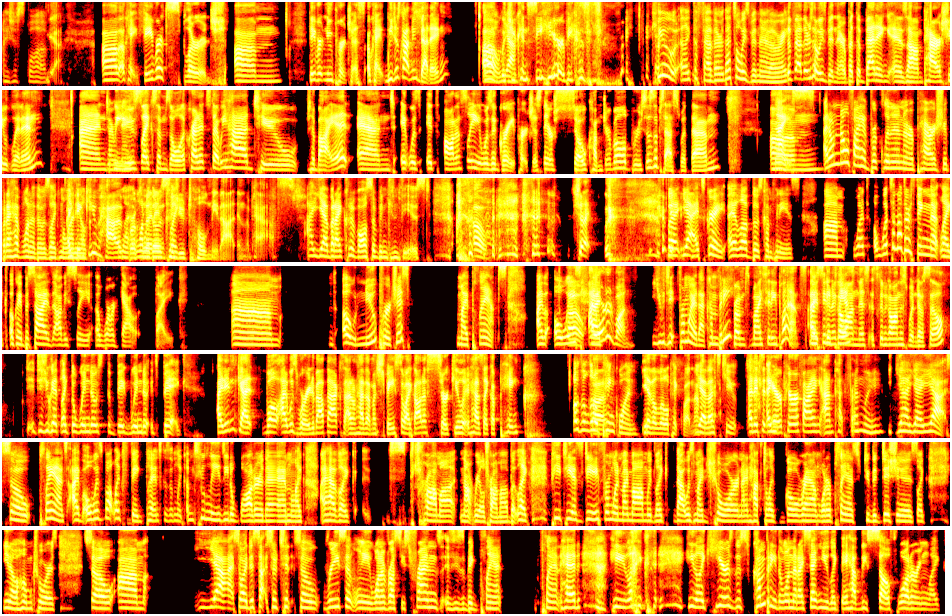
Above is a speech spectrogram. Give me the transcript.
I just love. Yeah. Um, okay, favorite splurge. Um, favorite new purchase. Okay, we just got new bedding. uh, Oh, which yeah. you can see here because it's right there. Cute. I like the feather. That's always been there though, right? The feather's always been there, but the bedding is um parachute linen. And Very we nice. used like some Zola credits that we had to to buy it. And it was it's honestly it was a great purchase. They're so comfortable. Bruce is obsessed with them. Nice. Um, I don't know if I have Brooklinen or a parachute, but I have one of those like I think you have one of those, because like- you told me that in the past. I, yeah, but I could have also been confused. Oh. Should I? but yeah, it's great. I love those companies. Um, what what's another thing that like okay, besides obviously a workout bike? Um, oh, new purchase, my plants. I've always Oh, I ordered one you did from where that company? from My City Plants. My it's City going to go on this. It's going to go on this windowsill. D- Did you get like the windows, the big window? It's big. I didn't get. Well, I was worried about that because I don't have that much space. So I got a circular. It has like a pink. Oh, the little Uh, pink one. Yeah, the little pink one. yeah, what I that's cute. and it's an I- air purifying and pet friendly. Yeah, yeah, yeah. So plants, I've always bought like fake plants because I'm like I'm too lazy to water them. Like I have like trauma, not real trauma, but like PTSD from when my mom would like that was my chore and I'd have to like go around water plants, do the dishes, like, you know, home chores. So, um yeah, so I decided so to, so recently one of Rusty's friends is he's a big plant plant head. He like he like here's this company, the one that I sent you, like they have these self-watering like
